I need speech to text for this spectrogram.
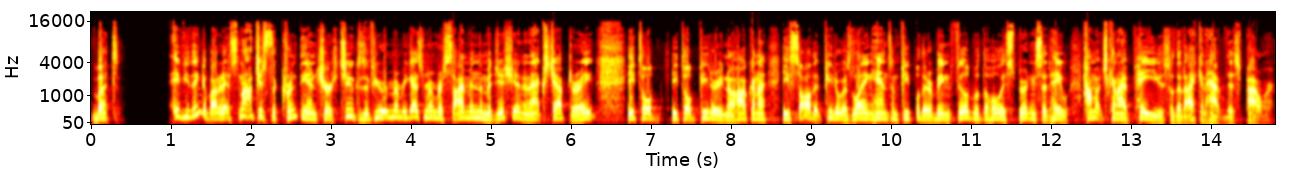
But if you think about it, it's not just the Corinthian church too, because if you remember, you guys remember Simon the magician in Acts chapter eight. He told he told Peter, you know, how can I? He saw that Peter was laying hands on people that were being filled with the Holy Spirit, and he said, "Hey, how much can I pay you so that I can have this power?"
